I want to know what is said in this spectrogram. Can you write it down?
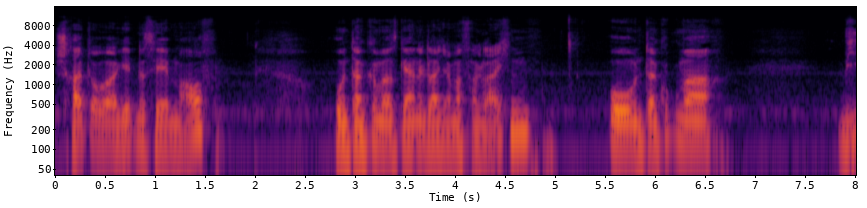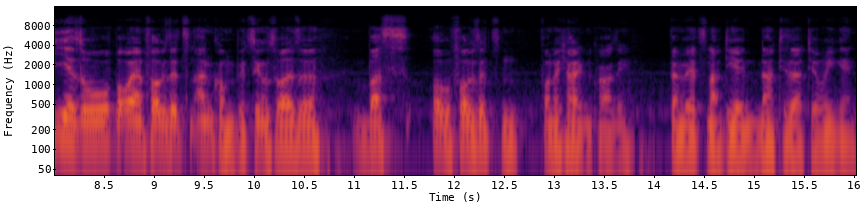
schreibt eure Ergebnisse eben auf. Und dann können wir das gerne gleich einmal vergleichen. Und dann gucken wir, wie ihr so bei euren Vorgesetzten ankommt, beziehungsweise was eure Vorgesetzten von euch halten quasi, wenn wir jetzt nach, die, nach dieser Theorie gehen.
